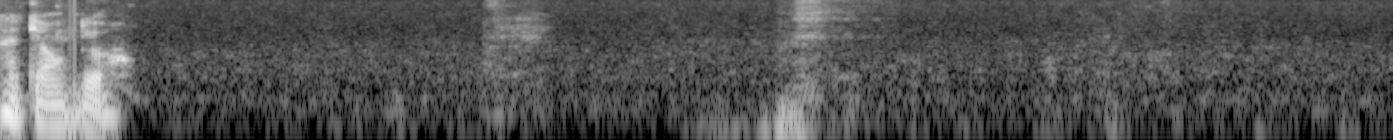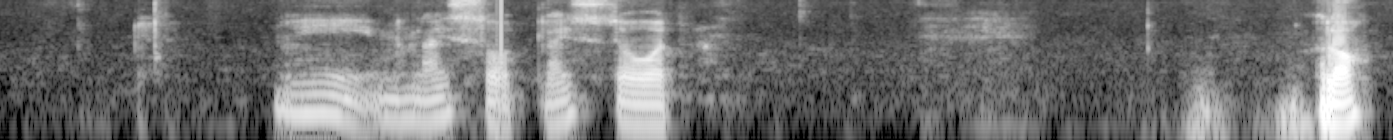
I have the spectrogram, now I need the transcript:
น่าจะออกอยู่นี่มันไลฟ์สดไลฟ์สดฮัลโหลอื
